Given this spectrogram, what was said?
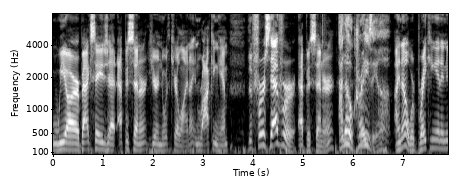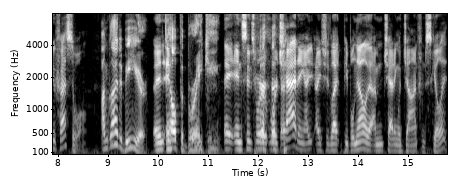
we are backstage at Epicenter here in North Carolina in Rockingham, the first ever Epicenter. I know, crazy, huh? I know we're breaking in a new festival. I'm glad to be here And- to and- help the breaking. And since we're, we're chatting, I, I should let people know that I'm chatting with John from Skillet.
